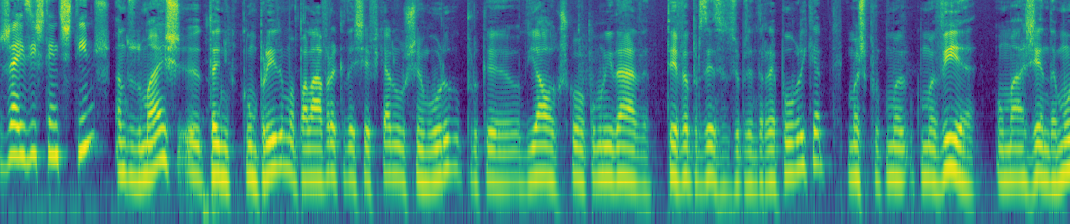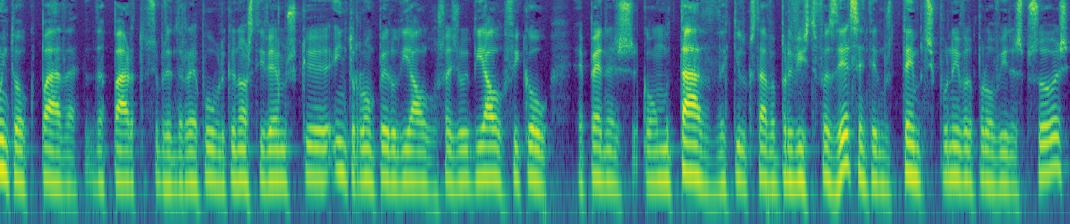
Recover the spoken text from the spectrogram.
Já existem destinos? Antes do mais, eh, tenho que cumprir uma palavra que deixei ficar no Luxemburgo, porque o Diálogos com a Comunidade teve a presença do Sr. Presidente da República, mas porque como, havia uma agenda muito ocupada da parte do Sr. Presidente da República, nós tivemos que interromper o diálogo, ou seja, o diálogo ficou apenas com metade daquilo que estava previsto fazer, sem termos tempo disponível para ouvir as pessoas,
